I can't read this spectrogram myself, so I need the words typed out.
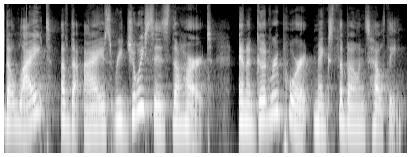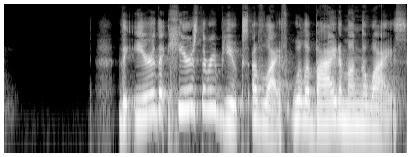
The light of the eyes rejoices the heart, and a good report makes the bones healthy. The ear that hears the rebukes of life will abide among the wise.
